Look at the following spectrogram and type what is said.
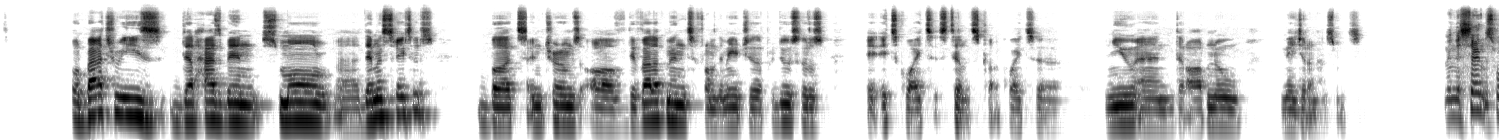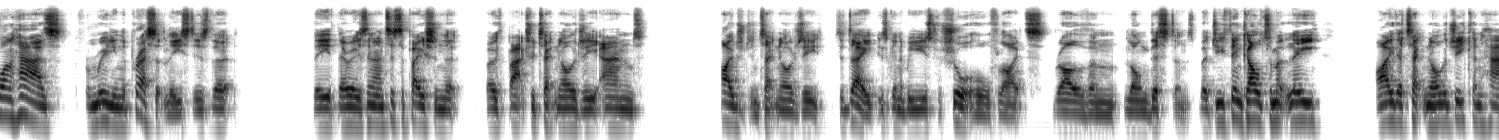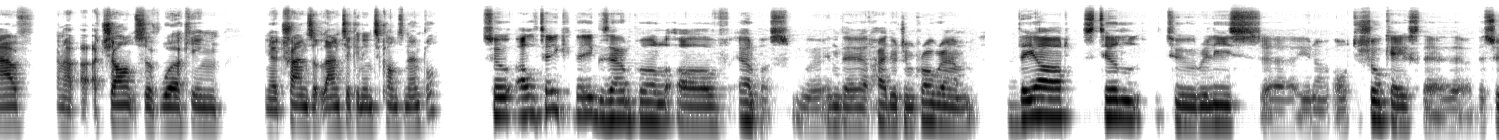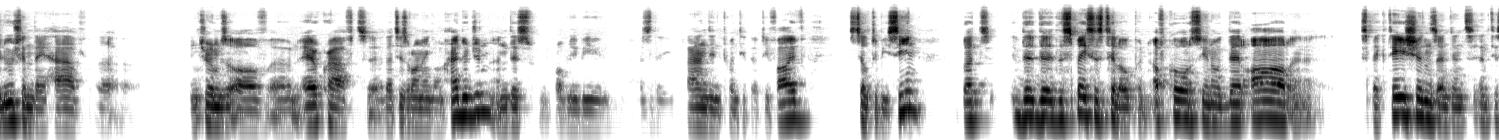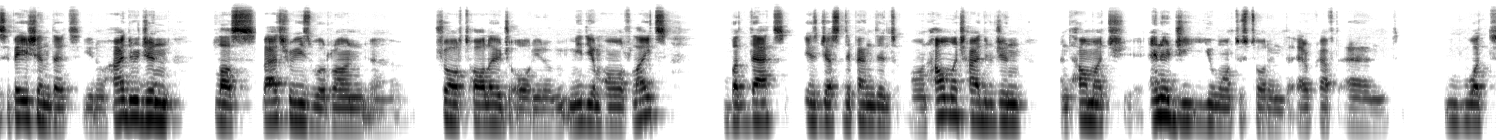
For batteries, there has been small demonstrators, but in terms of development from the major producers, it's quite still it's quite uh, new and there are no major announcements. I mean, the sense one has from reading the press, at least, is that the, there is an anticipation that both battery technology and hydrogen technology to date is going to be used for short haul flights rather than long distance. But do you think ultimately either technology can have of a chance of working, you know, transatlantic and intercontinental? So I'll take the example of Airbus in their hydrogen program. They are still to release, uh, you know, or to showcase the, the, solution they have uh, in terms of an aircraft uh, that is running on hydrogen, and this will probably be as they planned in 2035, still to be seen. But the, the, the space is still open. Of course, you know, there are uh, expectations and anticipation that, you know, hydrogen plus batteries will run uh, short haulage or you know medium haul flights but that is just dependent on how much hydrogen and how much energy you want to store in the aircraft and what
